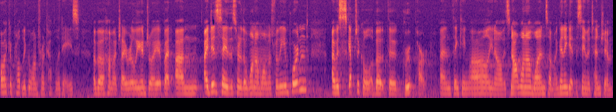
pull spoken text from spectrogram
Oh, I could probably go on for a couple of days about how much I really enjoy it, but um, I did say that sort of the one-on-one was really important. I was skeptical about the group part and thinking, well, you know, it's not one-on-one, so am I going to get the same attention?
